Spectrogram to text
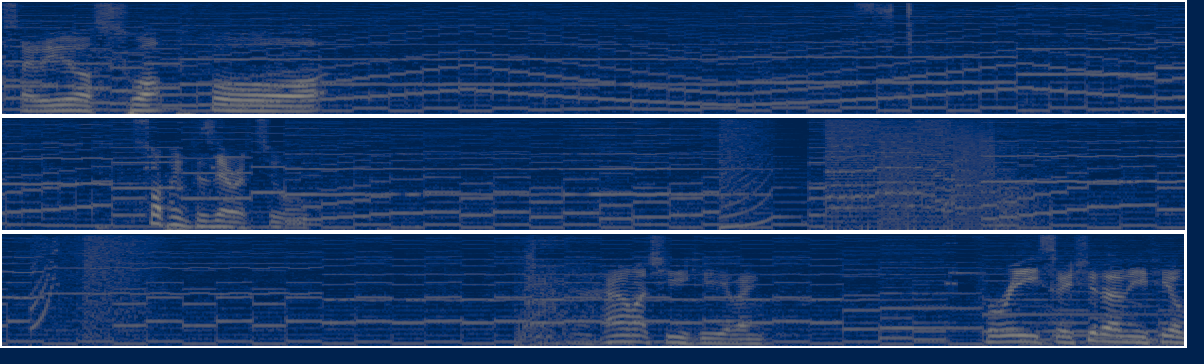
So we will swap for. Swapping for Zeratul. How much are you healing? Three, so you should only heal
